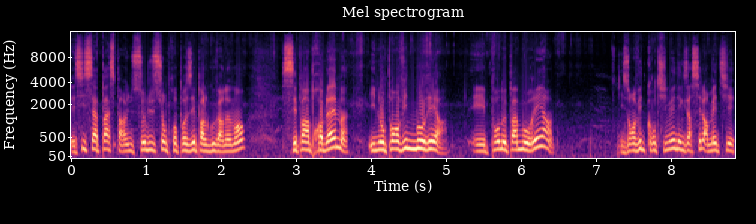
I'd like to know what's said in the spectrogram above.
et si ça passe par une solution proposée par le gouvernement, c'est pas un problème. Ils n'ont pas envie de mourir. Et pour ne pas mourir, ils ont envie de continuer d'exercer leur métier.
